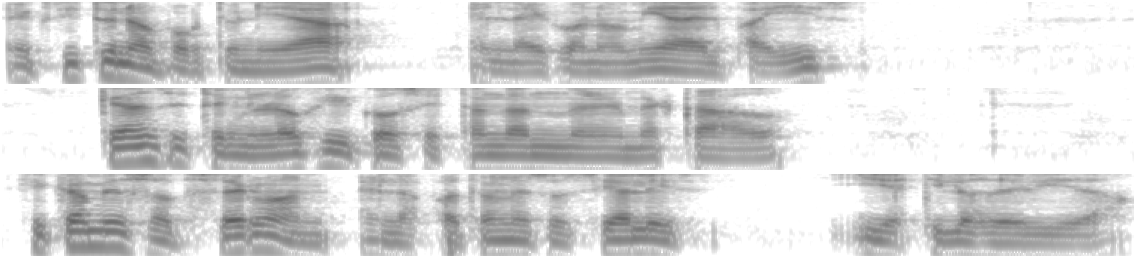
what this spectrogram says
¿Existe una oportunidad en la economía del país? ¿Qué avances tecnológicos se están dando en el mercado? ¿Qué cambios se observan en los patrones sociales y estilos de vida?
